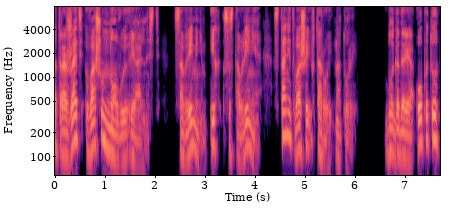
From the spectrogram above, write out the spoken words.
отражать вашу новую реальность. Со временем их составление станет вашей второй натурой. Благодаря опыту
